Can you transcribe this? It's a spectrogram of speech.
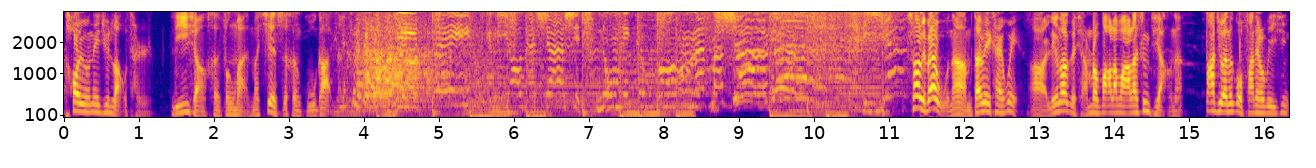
套用那句老词儿：“理想很丰满，妈现实很骨感呢。”上礼拜五呢，我们单位开会啊，领导搁前面哇啦哇啦正讲呢，大娟子给我发条微信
